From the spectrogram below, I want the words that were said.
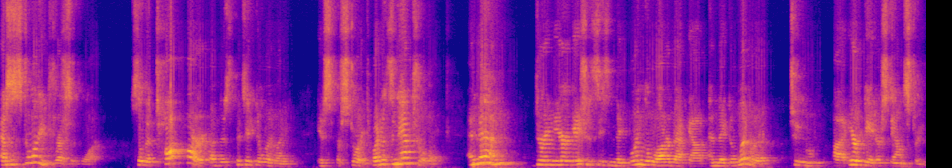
as a storage reservoir. So the top part of this particular lake is for storage, but it's a natural lake. And then during the irrigation season, they bring the water back out and they deliver it to uh, irrigators downstream.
